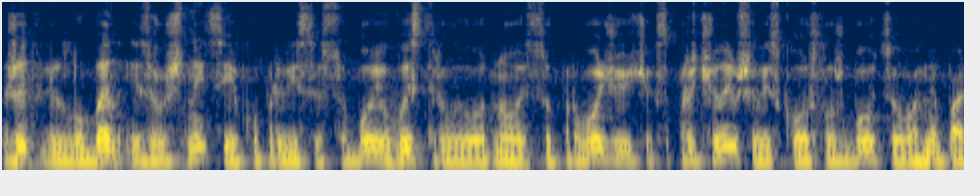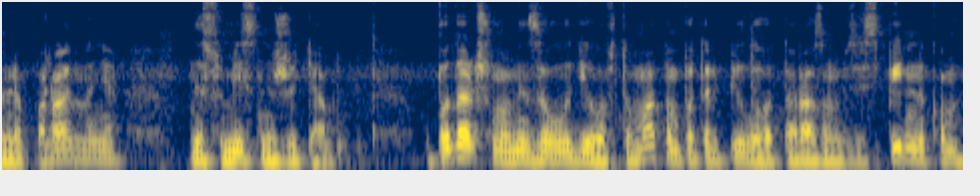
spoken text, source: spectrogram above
житель Лубен із рушниці, яку привіз із собою, вистрілив у одного із супроводжуючих, спричинивши військовослужбовцю вогнепальне поранення, несумісне з життям. У подальшому він заволодів автоматом потерпілого та разом зі спільником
